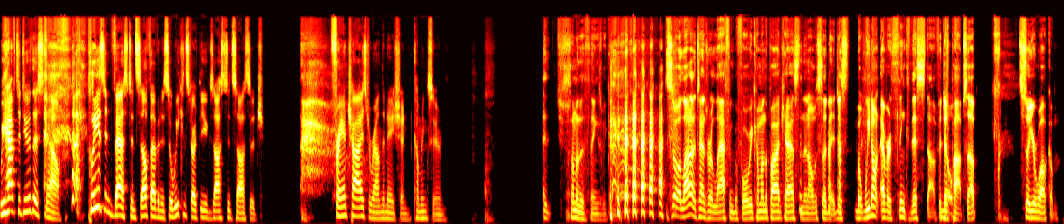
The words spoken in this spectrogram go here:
We have to do this now. Please invest in self evidence so we can start the exhausted sausage. Franchised around the nation, coming soon. Uh, some of the things we. So a lot of the times we're laughing before we come on the podcast, and then all of a sudden it just. But we don't ever think this stuff. It just No. pops up. So you're welcome.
